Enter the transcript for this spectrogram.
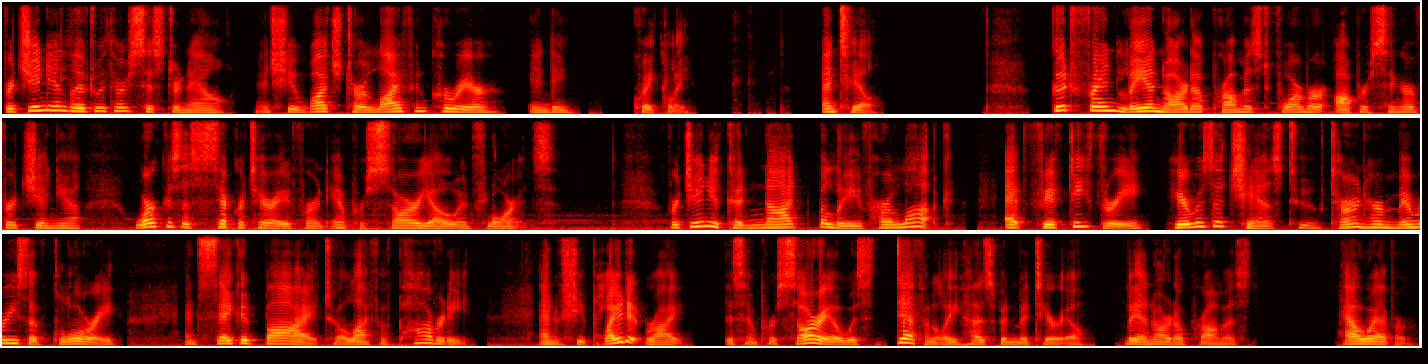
Virginia lived with her sister now, and she watched her life and career ending quickly. Until good friend Leonarda promised former opera singer Virginia work as a secretary for an impresario in Florence. Virginia could not believe her luck. At 53, here was a chance to turn her memories of glory and say goodbye to a life of poverty. And if she played it right, this impresario was definitely husband material. Leonarda promised. However,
